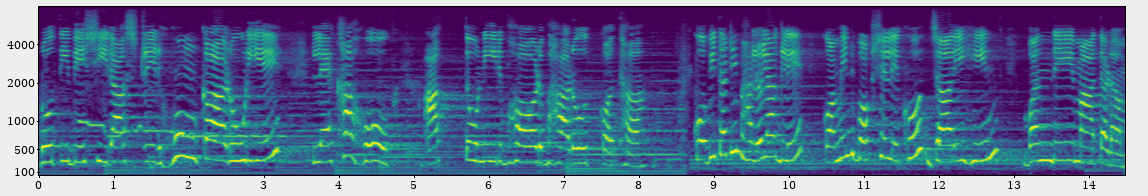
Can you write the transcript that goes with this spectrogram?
প্রতিবেশী রাষ্ট্রের হুঙ্কার উড়িয়ে লেখা হোক, আত্মনির্ভর ভারত কথা। কবিতাটি ভালো লাগলে কমেন্ট বক্সে লেখো, জয় হিন্দ, বন্দে মাতারাম।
